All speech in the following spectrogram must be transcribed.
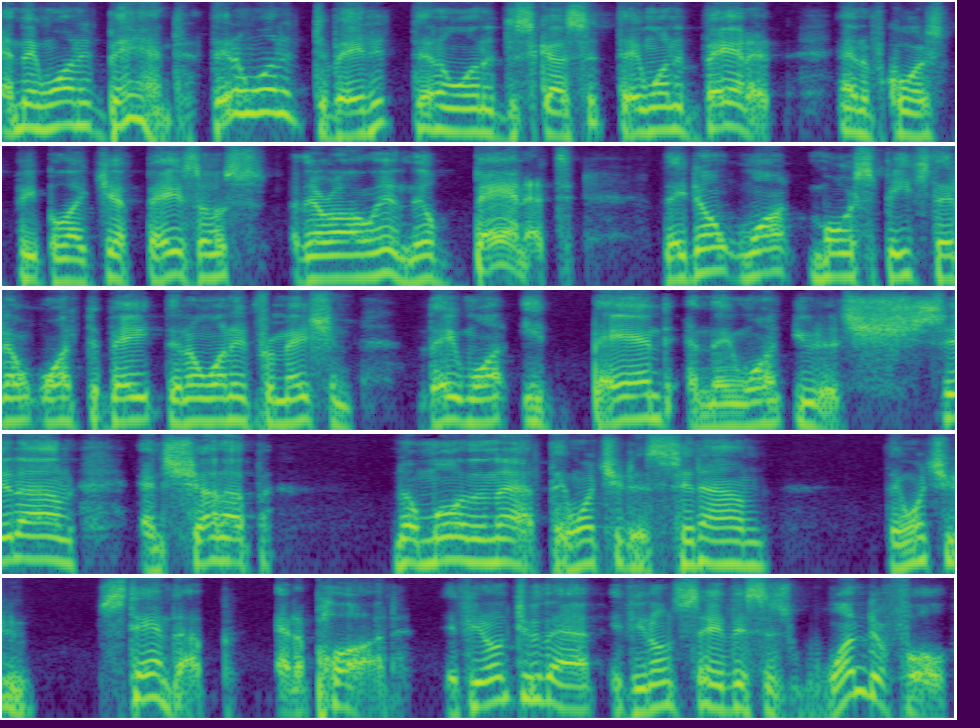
And they want it banned. They don't want to debate it. They don't want to discuss it. They want to ban it. And of course, people like Jeff Bezos, they're all in. They'll ban it. They don't want more speech. They don't want debate. They don't want information. They want it banned and they want you to sh- sit down and shut up. No more than that. They want you to sit down. They want you to stand up and applaud. If you don't do that, if you don't say this is wonderful,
